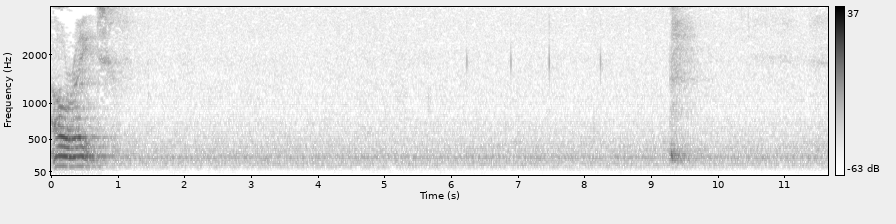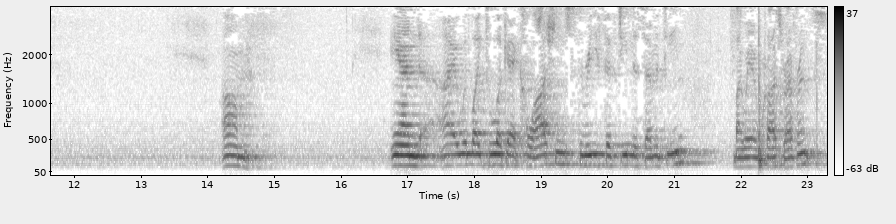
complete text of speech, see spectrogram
All right. And I would like to look at Colossians 3 15 to 17 by way of cross reference.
